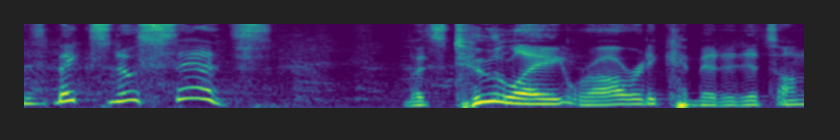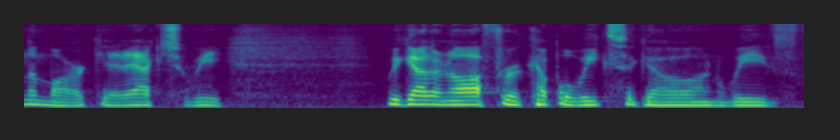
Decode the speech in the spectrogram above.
This makes no sense. But it's too late. We're already committed. It's on the market. Actually, we got an offer a couple weeks ago, and we've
